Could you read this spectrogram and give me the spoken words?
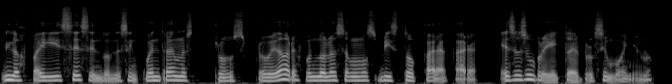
los países en donde se encuentran nuestros proveedores, pues no los hemos visto cara a cara. Eso es un proyecto del próximo año, ¿no?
